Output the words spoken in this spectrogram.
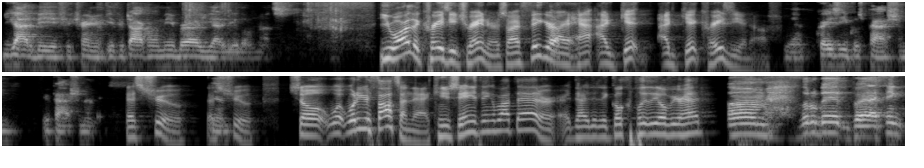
You got to be if you're training. If you're talking with me, bro, you got to be a little nuts. You are the crazy trainer, so I figure. I ha- I'd get I'd get crazy enough. Yeah. Crazy equals passion. You're passionate. That's true. That's Yeah. true. So, what what are your thoughts on that? Can you say anything about that, or did it go completely over your head? Um, a little bit, but I think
